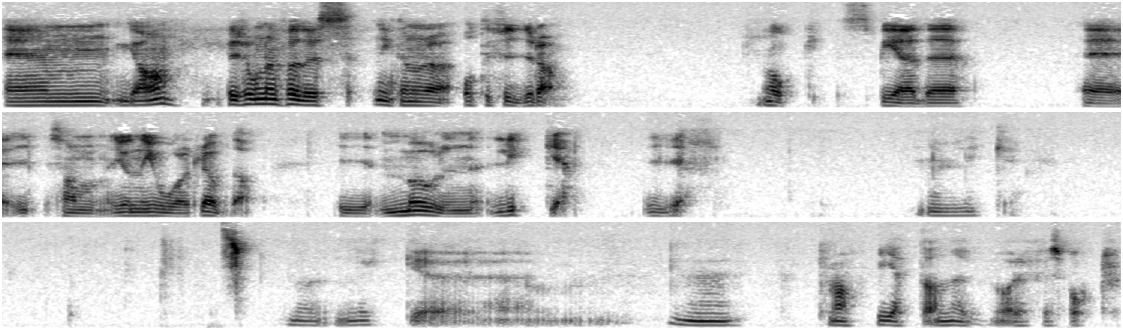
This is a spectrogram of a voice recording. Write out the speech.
Ehm, ja, personen föddes 1984 och spelade eh, i, som juniorklubb då i Mölnlycke IF. Mölnlycke. Mölnlycke. ehm, Mm. Kan man veta nu vad det är för sport?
